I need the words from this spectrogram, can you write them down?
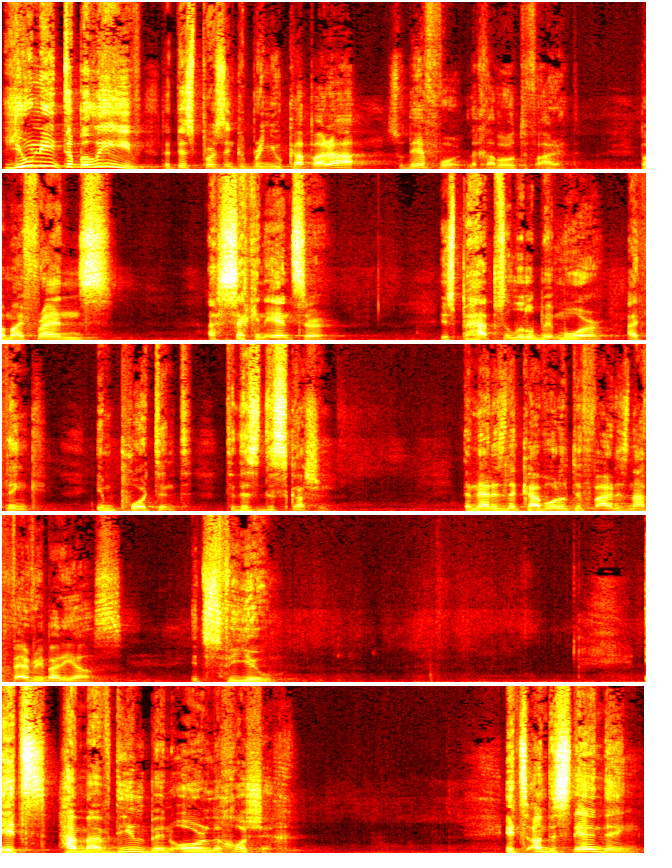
You need to believe that this person could bring you kapara. So therefore, lechavot tifaret. But my friends, a second answer is perhaps a little bit more, I think, important to this discussion. And that is the kavod tifaret is not for everybody else. It's for you. It's hamavdil ben or lechoshech. It's understanding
